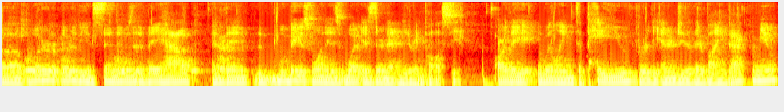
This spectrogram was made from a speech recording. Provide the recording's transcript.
Uh, what are what are the incentives that they have? And then the biggest one is what is their net metering policy? Are they willing to pay you for the energy that they're buying back from you?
